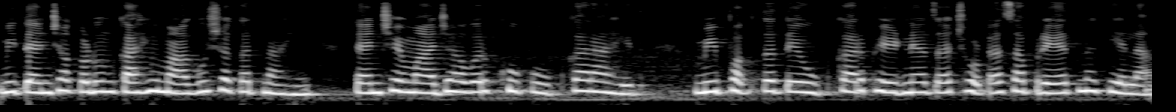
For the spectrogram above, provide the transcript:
मी त्यांच्याकडून काही मागू शकत नाही. त्यांचे माझ्यावर खूप उपकार आहेत. मी फक्त ते उपकार फेडण्याचा छोटासा प्रयत्न केला.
